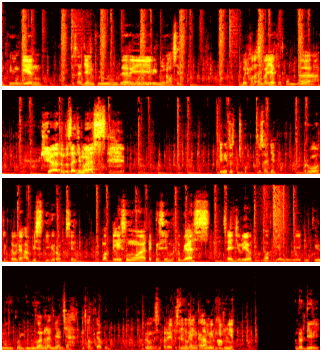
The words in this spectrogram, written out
Oke. mungkin itu saja Thank you udah dari Ruang Mesin. bacotan- kasih banyak. Uh, ya tentu saja mas. Mungkin itu cukup itu saja. Berhubung waktu kita udah habis di Ruang Mesin. Wakili semua teknisi yang bertugas. Saya Julio, mewakili Thank you Tuan Julu. Tuan Radiansyah yang telah bergabung. Ruang Mesin pada episode ini. kami pergi dulu. undur diri.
